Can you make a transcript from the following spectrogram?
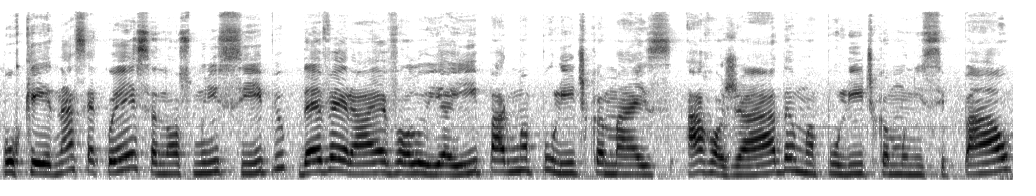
Porque na sequência, nosso município deverá evoluir aí para uma política mais arrojada, uma política municipal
